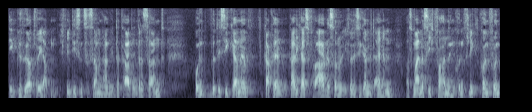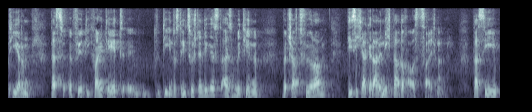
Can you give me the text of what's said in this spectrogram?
dem gehört werden. Ich finde diesen Zusammenhang in der Tat interessant und würde Sie gerne, gar, kein, gar nicht als Frage, sondern ich würde Sie gerne mit einem aus meiner Sicht vorhandenen Konflikt konfrontieren, dass für die Qualität äh, die Industrie zuständig ist, also mithin Wirtschaftsführer, die sich ja gerade nicht dadurch auszeichnen dass sie,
